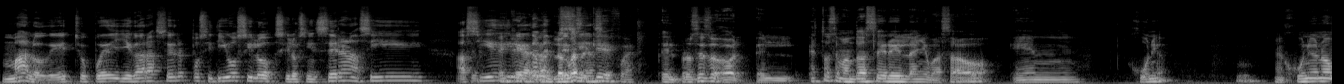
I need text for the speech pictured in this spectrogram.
malo. De hecho, puede llegar a ser positivo si lo, si lo sinceran así, así Es que directamente. Lo que Sí, pasa es que fue. el proceso, el, esto se mandó a hacer el año pasado en junio. En junio no.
